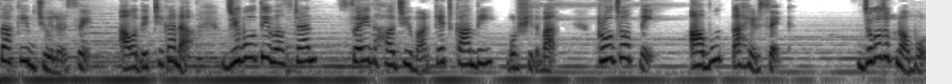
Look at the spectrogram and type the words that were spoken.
সাকিব জুয়েলার্সে আমাদের ঠিকানা Jibanti bus stand Syed Haji market, Kandi, Murshidabad. প্রযত্নে আবু তাহের শেখ। যোগাযোগ number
